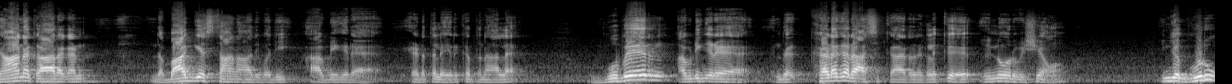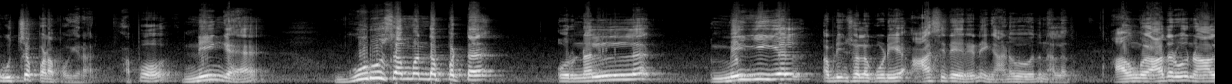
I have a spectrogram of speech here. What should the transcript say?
ஞானகாரகன் இந்த பாக்யஸ்தானாதிபதி அப்படிங்கிற இடத்துல இருக்கிறதுனால குபேர்ன் அப்படிங்கிற இந்த கடக ராசிக்காரர்களுக்கு இன்னொரு விஷயம் இங்கே குரு உச்சப்பட போகிறார். அப்போது நீங்கள் குரு சம்பந்தப்பட்ட ஒரு நல்ல மெய்யியல் அப்படின்னு சொல்லக்கூடிய ஆசிரியரை நீங்கள் அனுபவது நல்லது. அவங்க ஆதரவுனால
